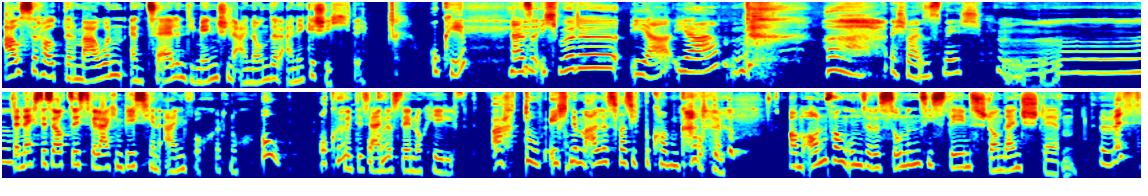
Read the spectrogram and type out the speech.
außerhalb der Mauern erzählen die Menschen einander eine Geschichte. Okay, also ich würde, ja, ja. Ich weiß es nicht. Hm. Der nächste Satz ist vielleicht ein bisschen einfacher noch. Oh, okay. Könnte sein, okay. dass der noch hilft. Ach du, ich nehme alles, was ich bekommen kann. Okay. Am Anfang unseres Sonnensystems stand ein Stern. Was?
